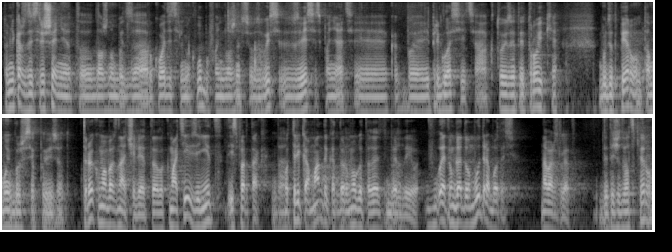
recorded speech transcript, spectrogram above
То, мне кажется, здесь решение это должно быть за руководителями клубов. Они должны все взвесить, взвесить, понять и, как бы, и пригласить. А кто из этой тройки будет первым, тому и больше всех повезет. Тройку мы обозначили. Это Локомотив, Зенит и Спартак. Да. Вот три команды, которые могут подать Бердыева. В этом году он будет работать, на ваш взгляд? В 2021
